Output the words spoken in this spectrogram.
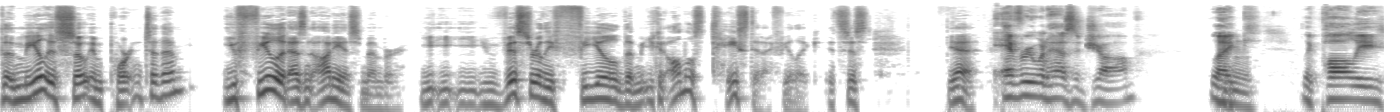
the meal is so important to them. You feel it as an audience member. You you, you viscerally feel the. You can almost taste it. I feel like it's just, yeah, Everyone has a job. Like Mhm. Like Paulie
